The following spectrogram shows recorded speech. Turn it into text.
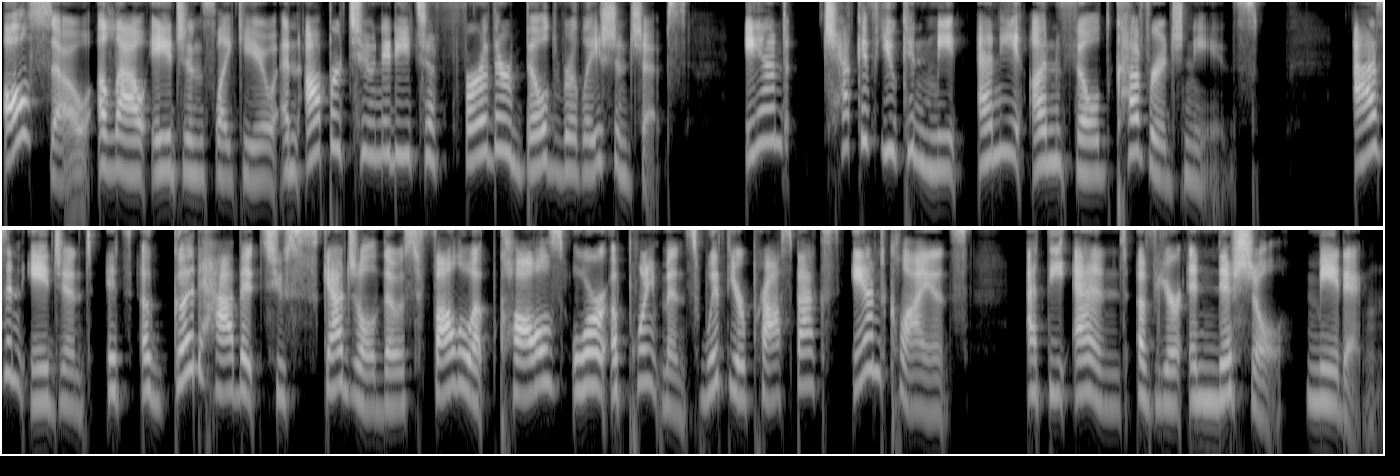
also allow agents like you an opportunity to further build relationships and check if you can meet any unfilled coverage needs. As an agent, it's a good habit to schedule those follow up calls or appointments with your prospects and clients at the end of your initial meeting.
